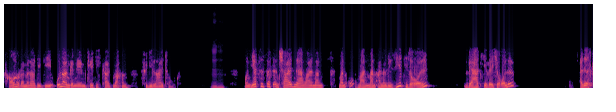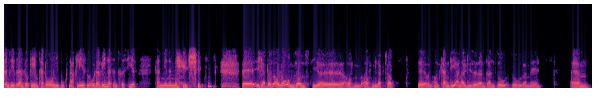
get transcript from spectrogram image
Frauen oder Männer, die die unangenehmen Tätigkeit machen für die Leitung. Mhm. Und jetzt ist das Entscheidende, Herr Weimann, man, man, man analysiert diese Rollen. Wer hat hier welche Rolle? Also das können Sie dann wirklich im Pepperoni-Buch nachlesen oder wen das interessiert, kann mir eine Mail schicken. Äh, ich habe das auch noch umsonst hier äh, auf, dem, auf dem Laptop äh, und, und kann die Analyse dann, dann so, so rüber mailen. Ähm,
